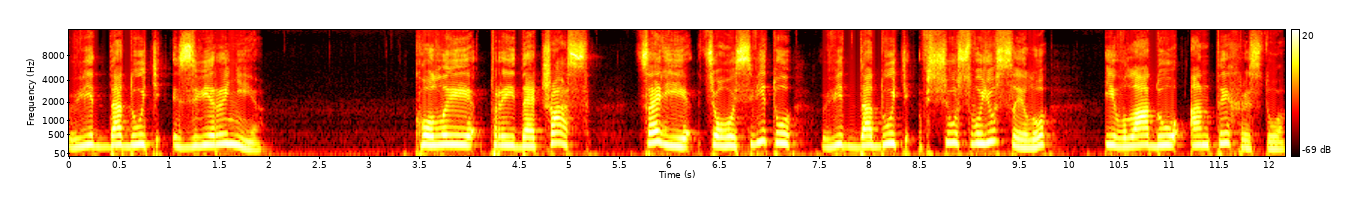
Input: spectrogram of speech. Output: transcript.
віддадуть звірині. Коли прийде час, царі цього світу віддадуть всю свою силу і владу Антихристу.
